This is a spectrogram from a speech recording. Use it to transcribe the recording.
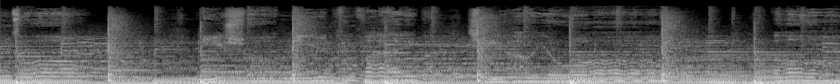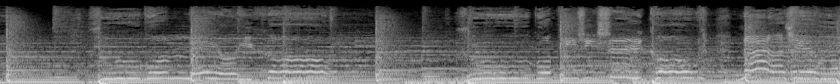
工作，你说命运很坏吧？幸好有我。哦，如果没有以后。如果平行时空，那些我，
